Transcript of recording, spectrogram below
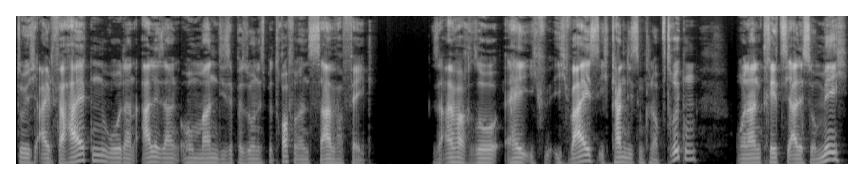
durch ein Verhalten, wo dann alle sagen, oh Mann, diese Person ist betroffen und es ist einfach fake. Es ist einfach so, hey, ich, ich weiß, ich kann diesen Knopf drücken und dann dreht sich alles um mich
